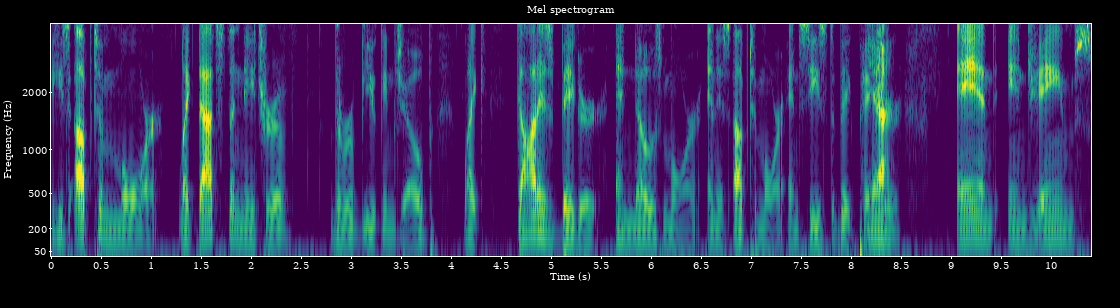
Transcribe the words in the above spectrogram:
he's up to more. Like that's the nature of the rebuke in Job. Like God is bigger and knows more and is up to more and sees the big picture. And in James,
